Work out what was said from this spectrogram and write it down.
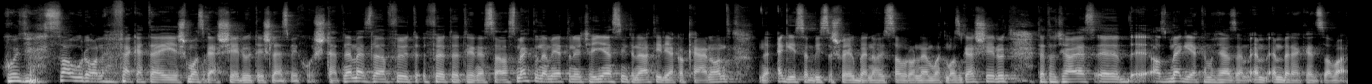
hogy Sauron fekete és mozgássérült és leszbikus. Tehát nem ezzel a fő, fő történettel. Azt meg tudnám érteni, hogyha ilyen szinten átírják a kánont, egészen biztos vagyok benne, hogy Sauron nem volt mozgássérült. Tehát, hogyha ez, az megértem, hogy az embereket zavar.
